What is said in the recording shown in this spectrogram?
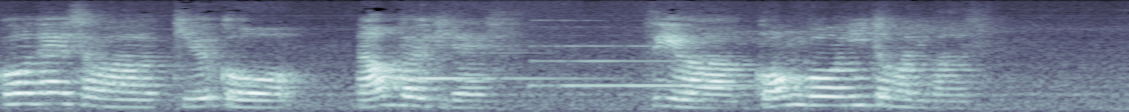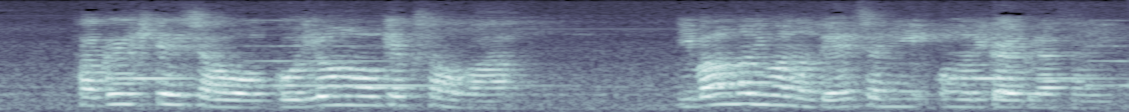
高電車は急行南波行きです。次は金剛に停まります。各駅停車をご利用のお客様は2番乗り場の電車にお乗り換えください。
